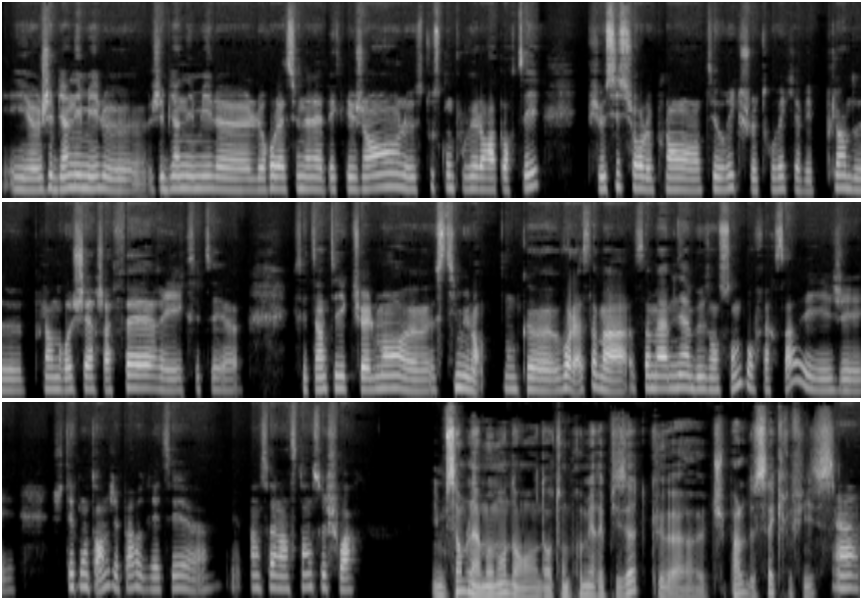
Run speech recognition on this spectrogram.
Et j'ai bien aimé le j'ai bien aimé le, le, relationnel avec les gens, le, tout ce qu'on pouvait leur apporter. Puis aussi sur le plan théorique, je trouvais qu'il y avait plein de plein de recherches à faire et que c'était c'était intellectuellement euh, stimulant. Donc euh, voilà, ça m'a ça m'a amené à Besançon pour faire ça et j'ai j'étais contente, j'ai pas regretté euh, un seul instant ce choix. Il me semble à un moment dans, dans ton premier épisode que tu parles de sacrifice. Ah.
